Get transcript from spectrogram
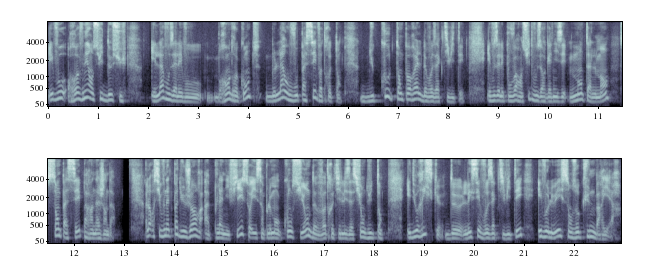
et vous revenez ensuite dessus Et là, vous allez vous rendre compte de là où vous passez votre temps, du coût temporel de vos activités. Et vous allez pouvoir ensuite vous organiser mentalement sans passer par un agenda. Alors si vous n'êtes pas du genre à planifier, soyez simplement conscient de votre utilisation du temps et du risque de laisser vos activités évoluer sans aucune barrière.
